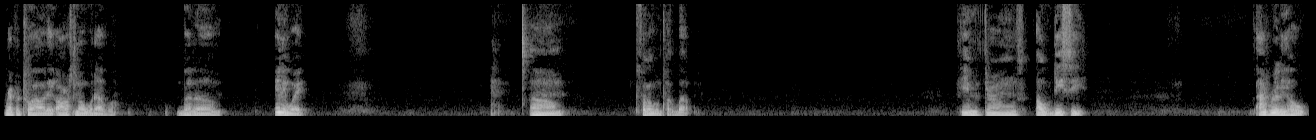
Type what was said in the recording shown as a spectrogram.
repertoire, their arsenal, whatever. But um anyway. Um fuck I'm gonna talk about. Game of Thrones. Oh, DC. I really hope.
